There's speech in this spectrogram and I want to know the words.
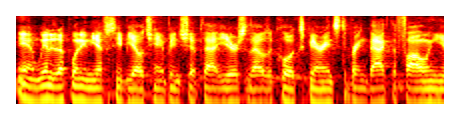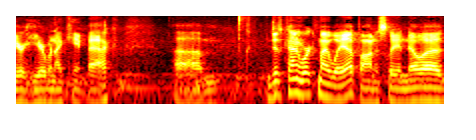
and we ended up winning the FCBL championship that year. So that was a cool experience to bring back the following year here when I came back. Um, and just kind of worked my way up, honestly. And Noah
